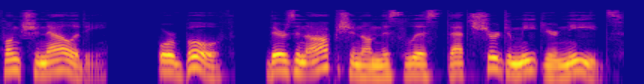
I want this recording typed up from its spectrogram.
functionality, or both, there's an option on this list that's sure to meet your needs.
